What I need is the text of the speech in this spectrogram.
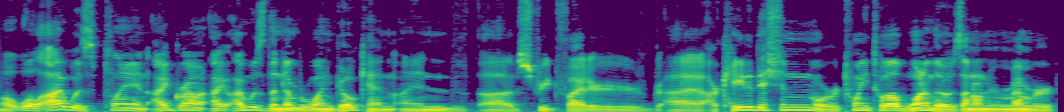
Oh well, I was playing. I ground. I, I was the number one Gouken in uh, Street Fighter uh, Arcade Edition or 2012. One of those. I don't even remember.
